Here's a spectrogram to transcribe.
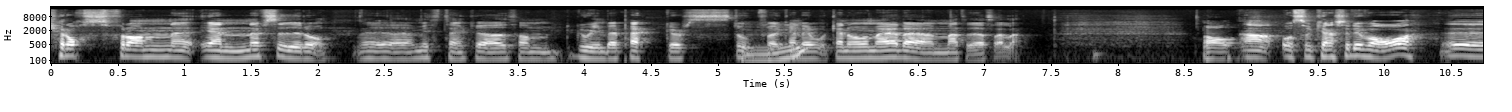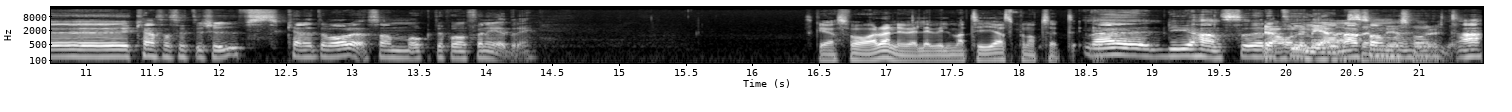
cross från NFC då. Eh, misstänker jag som Green Bay Packers stod för. Kan, det, kan du vara med där Mattias eller? Ja, Ja, och så kanske det var eh, Kansas City Chiefs, kan det inte vara det, som åkte på en förnedring? Ska jag svara nu eller vill Mattias på något sätt? Nej, det är ju hans eh, håller med reptilhjärna Lasse om som... det svaret. Ja,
